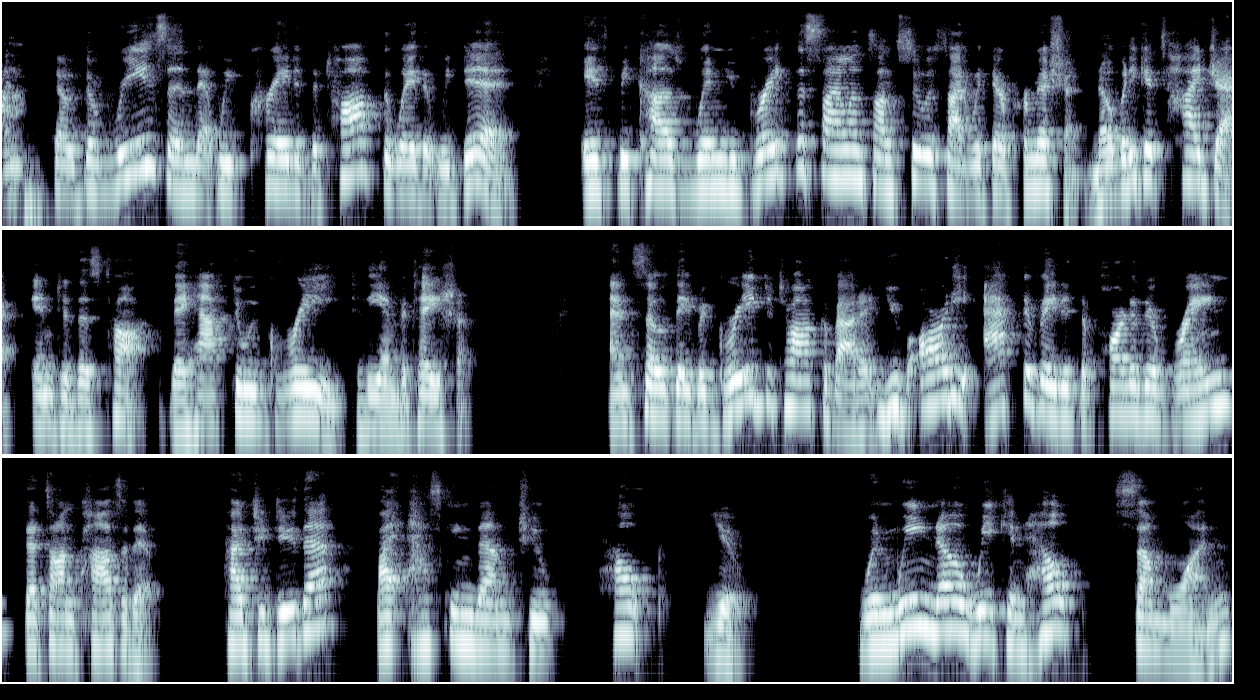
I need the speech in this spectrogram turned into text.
it and so the reason that we created the talk the way that we did is because when you break the silence on suicide with their permission, nobody gets hijacked into this talk. They have to agree to the invitation. And so they've agreed to talk about it. You've already activated the part of their brain that's on positive. How'd you do that? By asking them to help you. When we know we can help someone,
